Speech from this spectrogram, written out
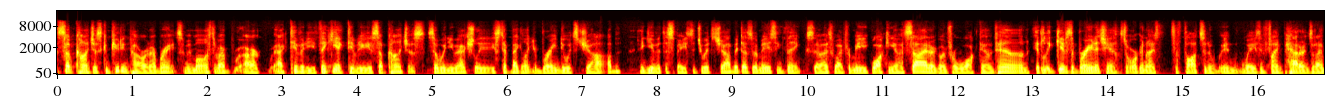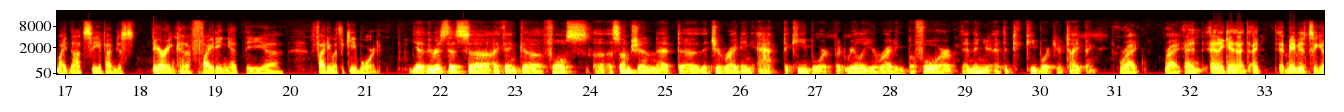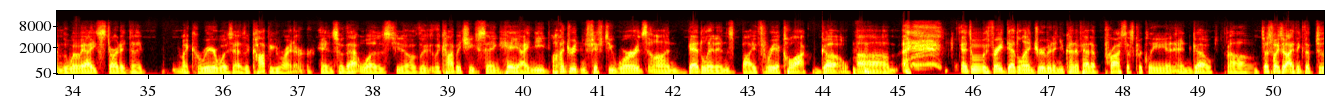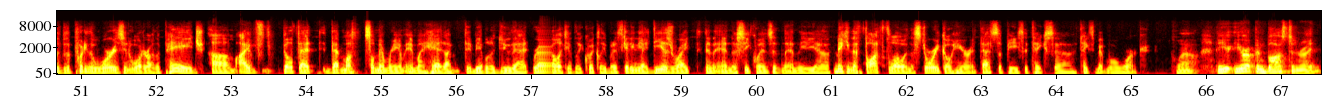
subconscious computing power in our brains. I mean, most of our, our activity, thinking activity is subconscious. So when you actually step back and let your brain do its job and give it the space to do its job, it does amazing things. So that's why for me, walking outside or going for a walk downtown, it, gives the brain a chance to organize the thoughts in, in ways and find patterns that I might not see if I'm just staring, kind of fighting at the, uh, fighting with the keyboard. Yeah, there is this, uh, I think, uh, false uh, assumption that uh, that you're writing at the keyboard, but really you're writing before, and then you at the t- keyboard you're typing. Right, right, and and again, I, I, maybe it's again the way I started. I, my career was as a copywriter. And so that was, you know, the, the copy chief saying, Hey, I need 150 words on bed linens by three o'clock. Go. Um, it was very deadline driven, and you kind of had to process quickly and, and go. Um, so that's why so I think the, the, putting the words in order on the page, um, I've built that that muscle memory in, in my head. I to be able to do that relatively quickly, but it's getting the ideas right and, and the sequence and, and the uh, making the thought flow and the story coherent. That's the piece that takes uh, takes a bit more work. Wow, you're up in Boston, right?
